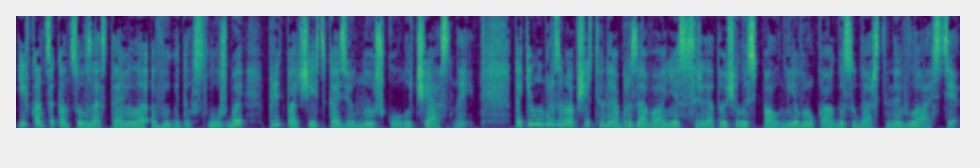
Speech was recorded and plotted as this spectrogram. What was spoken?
и в конце концов заставило в выгодах службы предпочесть казенную военную школу частной. Таким образом, общественное образование сосредоточилось вполне в руках государственной власти,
